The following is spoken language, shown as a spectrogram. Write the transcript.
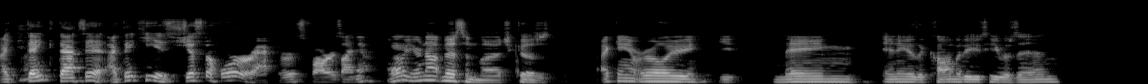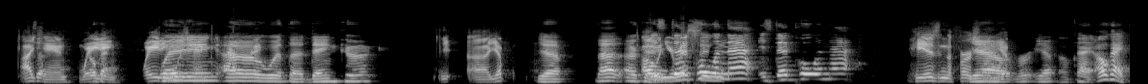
I think that's it. I think he is just a horror actor, as far as I know. well. You're not missing much because I can't really name any of the comedies he was in. I So- can. Waiting. Waiting. Waiting. fantastic. Oh, with uh, Dane Cook. Uh, yep. Yep. That okay. Oh, is you're Deadpool missing- in that? Is Deadpool in that? He is in the first yeah. one. Yep. r- Yep. Okay, okay.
